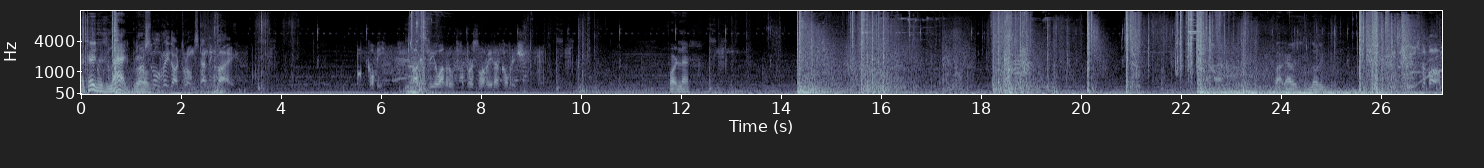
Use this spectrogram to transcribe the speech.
I tell you, this lag, bro. Personal radar drone standing by. Copy. Falcon 301 route for personal radar coverage. Far left. Fuck, I was loading. Defuse the bomb.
